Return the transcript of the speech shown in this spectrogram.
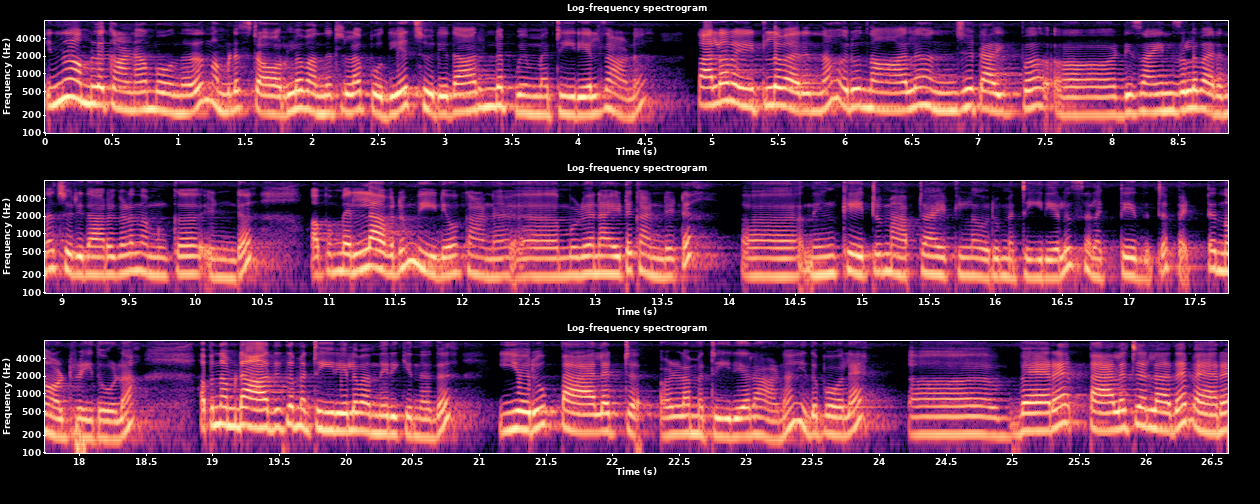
ഇന്ന് നമ്മൾ കാണാൻ പോകുന്നത് നമ്മുടെ സ്റ്റോറിൽ വന്നിട്ടുള്ള പുതിയ ചുരിദാറിന്റെ മെറ്റീരിയൽസ് ആണ്. പല റേറ്റിൽ വരുന്ന ഒരു നാല് അഞ്ച് ടൈപ്പ് ഡിസൈൻസിൽ വരുന്ന ചുരിദാറുകൾ നമുക്ക് ഉണ്ട്. അപ്പം എല്ലാവരും വീഡിയോ കാണ മുഴുവനായിട്ട് കണ്ടിട്ട് നിങ്ങൾക്ക് ഏറ്റവും ആപ്റ്റ് ആയിട്ടുള്ള ഒരു മെറ്റീരിയൽ സെലക്ട് ചെയ്തിട്ട് പെട്ടെന്ന് ഓർഡർ ചെയ്തോളാം. അപ്പം നമ്മുടെ ആദ്യത്തെ മെറ്റീരിയൽ വന്നിരിക്കുന്നത് ഈ ഒരു പാലറ്റ് ഉള്ള മെറ്റീരിയലാണ് ഇതുപോലെ വേറെ പാലറ്റ് അല്ലാതെ വേറെ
